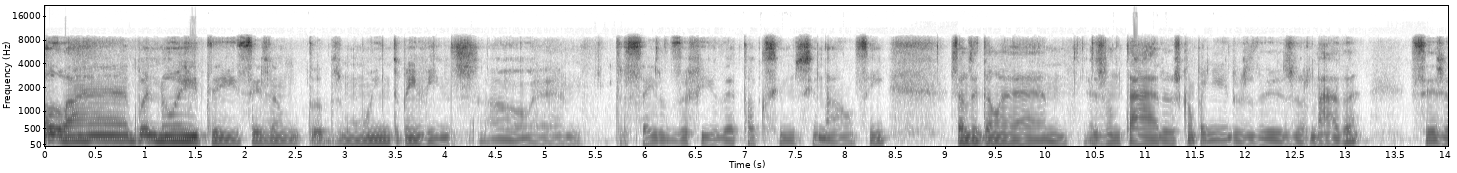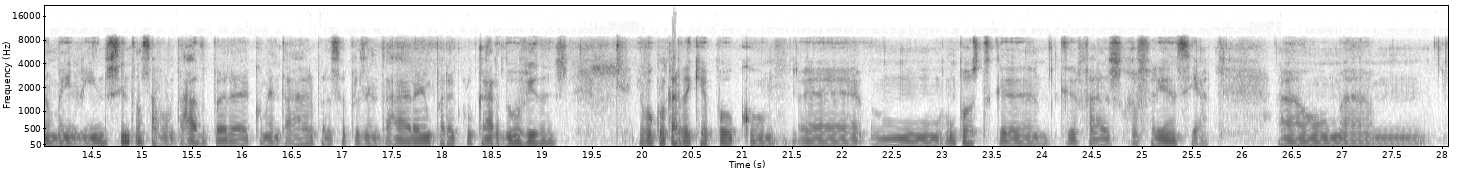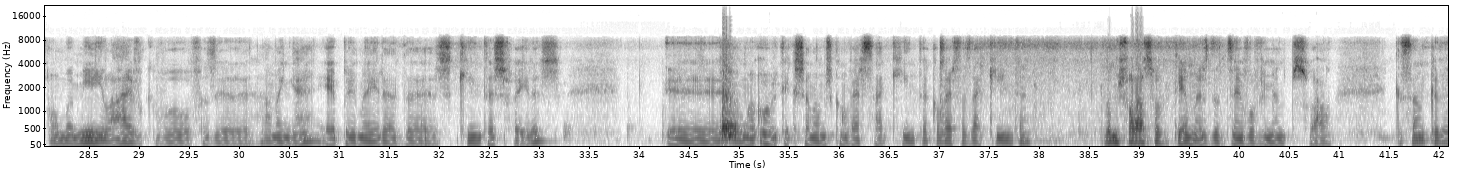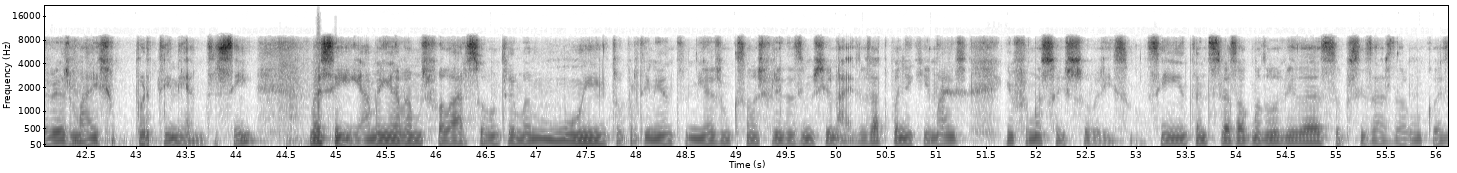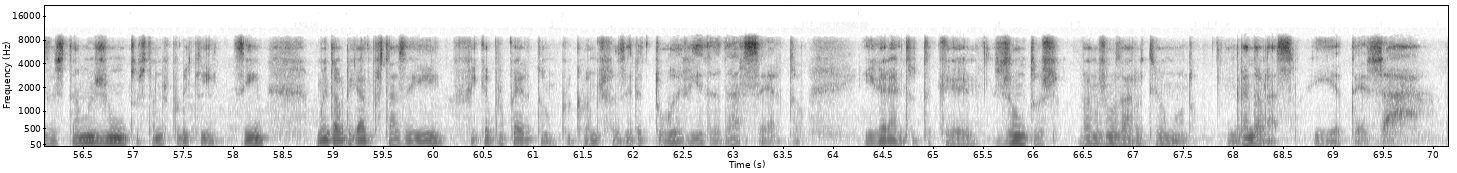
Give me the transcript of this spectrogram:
Olá, boa noite e sejam todos muito bem-vindos ao eh, terceiro desafio Detox Emocional, sim. Estamos então a, a juntar os companheiros de jornada. Sejam bem-vindos, sintam-se à vontade para comentar, para se apresentarem, para colocar dúvidas. Eu vou colocar daqui a pouco uh, um, um post que, que faz referência a uma, a uma mini live que vou fazer amanhã. É a primeira das quintas-feiras. É uma rubrica que chamamos Conversa à Quinta, Conversas à Quinta. Vamos falar sobre temas de desenvolvimento pessoal que são cada vez mais pertinentes, sim? Mas sim, amanhã vamos falar sobre um tema muito pertinente mesmo, que são as feridas emocionais. Eu já te ponho aqui mais informações sobre isso, sim? Então, se tiveres alguma dúvida, se precisares de alguma coisa, estamos juntos, estamos por aqui, sim? Muito obrigado por estares aí, fica por perto, porque vamos fazer a tua vida dar certo. E garanto-te que juntos vamos mudar o teu mundo. Um grande abraço e até já!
